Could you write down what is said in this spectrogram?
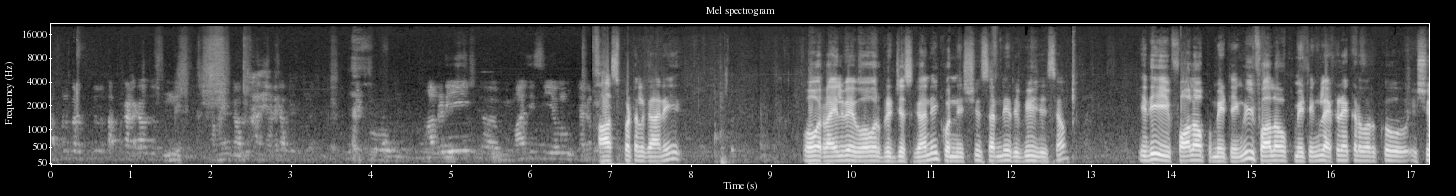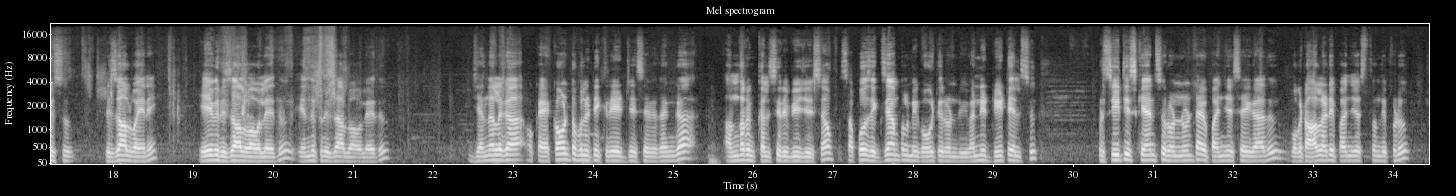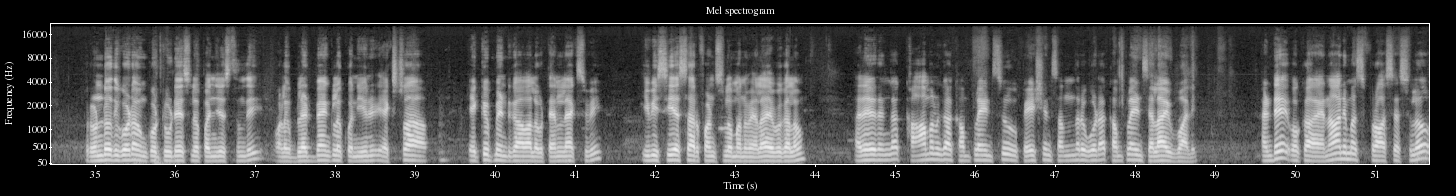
తప్పని పరిస్థితుల్లో తప్పక అడగాల్సి వస్తుంది. సమయం కాదు అడగాల్సి వస్తుంది. ఆల్రెడీ మాజీ సీఎం హాస్పిటల్ కానీ ఓవర్ రైల్వే ఓవర్ బ్రిడ్జెస్ కానీ కొన్ని ఇష్యూస్ అన్ని రివ్యూ చేసాం ఇది ఫాలో అప్ మీటింగ్ ఈ ఫాలో అప్ మీటింగ్లో ఎక్కడెక్కడ వరకు ఇష్యూస్ రిజాల్వ్ అయినాయి? ఏవి రిజాల్వ్ అవ్వలేదు? ఎందుకు రిజాల్వ్ అవ్వలేదు? జనరల్గా ఒక అకౌంటబిలిటీ క్రియేట్ చేసే విధంగా అందరం కలిసి రివ్యూ చేసాం సపోజ్ ఎగ్జాంపుల్ మీకు ఒకటి రెండు ఇవన్నీ డీటెయిల్స్ ఇప్పుడు సిటీ స్కాన్స్ రెండు ఉంటాయి అవి పనిచేసేవి కాదు. ఒకటి ఆల్రెడీ పనిచేస్తుంది ఇప్పుడు. రెండోది కూడా ఇంకో టూ డేస్లో పనిచేస్తుంది. వాళ్ళకి బ్లడ్ బ్యాంక్లో కొన్ని యూనిట్ ఎక్స్ట్రా ఎక్విప్మెంట్ కావాలి ఒక టెన్ ల్యాక్స్వి. ఇవి సిఎస్ఆర్ ఫండ్స్లో మనం ఎలా ఇవ్వగలం? అదేవిధంగా కామన్గా కంప్లైంట్స్ పేషెంట్స్ అందరూ కూడా కంప్లైంట్స్ ఎలా ఇవ్వాలి? అంటే ఒక ఎనానిమస్ ప్రాసెస్లో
